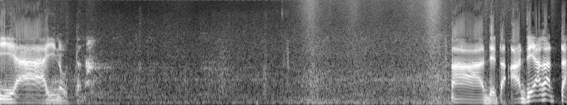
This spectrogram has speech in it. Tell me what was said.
いやーいいの打ったな。あー出た。あ出やがった。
